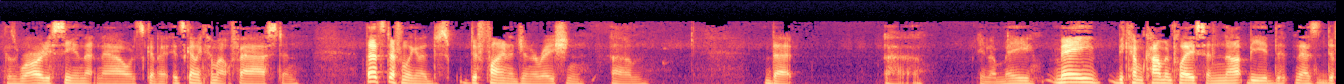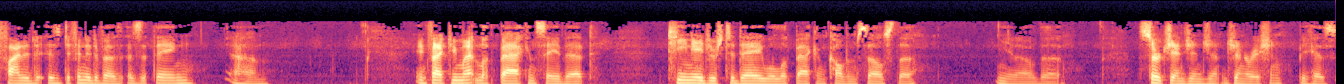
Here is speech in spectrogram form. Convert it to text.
because we're already seeing that now. It's gonna it's gonna come out fast, and that's definitely going to define a generation um, that uh, you know may may become commonplace and not be as defined as definitive as, as a thing. Um, in fact, you might look back and say that teenagers today will look back and call themselves the you know the search engine gen- generation because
